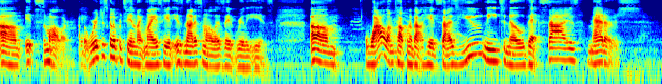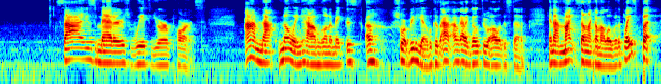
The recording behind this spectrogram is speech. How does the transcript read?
um, it's smaller. But we're just going to pretend like Maya's head is not as small as it really is. Um, while I'm talking about head size, you need to know that size matters. Size matters with your parts. I'm not knowing how I'm going to make this a short video because I, have got to go through all of this stuff. And I might sound like I'm all over the place, but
